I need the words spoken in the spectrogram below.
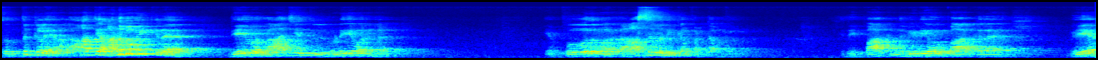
சொத்துக்களை எல்லாத்தையும் அனுபவிக்கிற தேவ ராஜ்யத்தில் உடையவர்கள் எப்போதும் அவர்கள் ஆசீர்வதிக்கப்பட்டவர்கள். இதை பார்க்க இந்த வீடியோவை பார்க்கிற வேற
